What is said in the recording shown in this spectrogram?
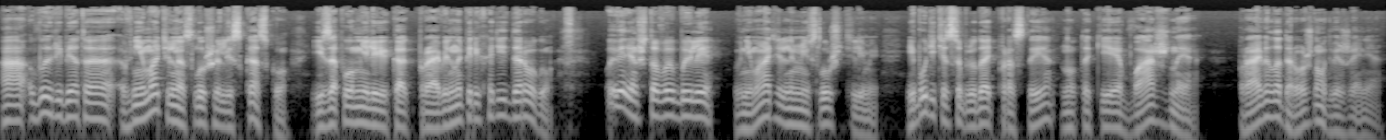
А вы, ребята, внимательно слушали сказку и запомнили, как правильно переходить дорогу. Уверен, что вы были внимательными слушателями и будете соблюдать простые, но такие важные правила дорожного движения.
